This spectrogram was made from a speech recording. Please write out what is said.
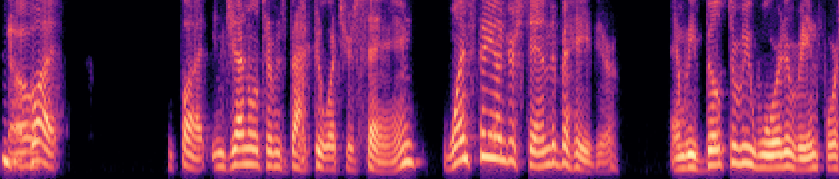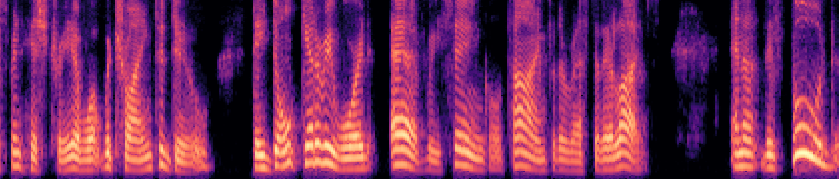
No. But, but in general terms, back to what you're saying, once they understand the behavior and we've built the reward and reinforcement history of what we're trying to do, they don't get a reward every single time for the rest of their lives. And uh, the food,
